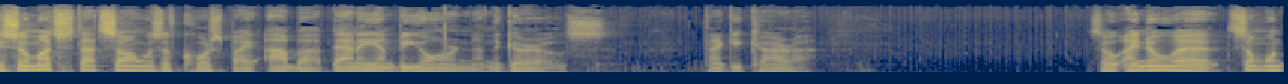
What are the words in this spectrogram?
Thank you so much. That song was, of course, by ABBA, Benny and Bjorn and the Girls. Thank you, Cara. So I know uh, someone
